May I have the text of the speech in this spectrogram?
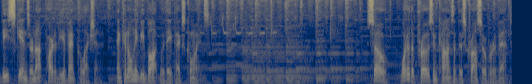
These skins are not part of the event collection, and can only be bought with Apex coins. So, what are the pros and cons of this crossover event?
